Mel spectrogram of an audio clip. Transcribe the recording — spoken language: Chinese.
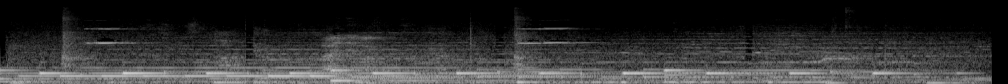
お久。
